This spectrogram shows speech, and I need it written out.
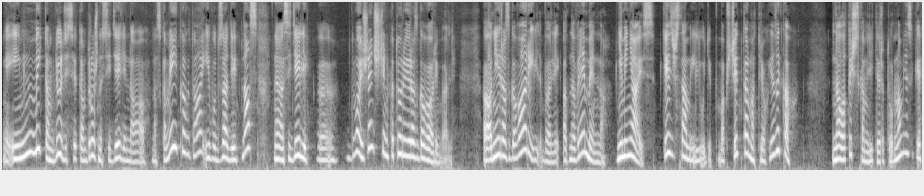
И мы там, люди все там дружно сидели на, на скамейках, да, и вот сзади нас э, сидели э, двое женщин, которые разговаривали. Они разговаривали одновременно, не меняясь. Те же самые люди, вообще-то на трех языках. На латышском литературном языке,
